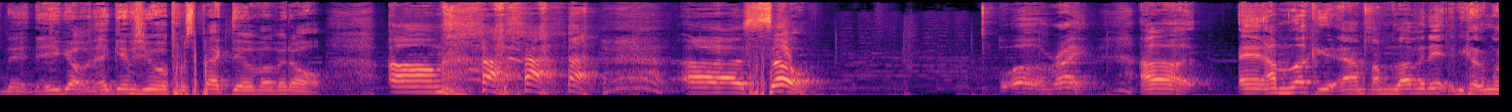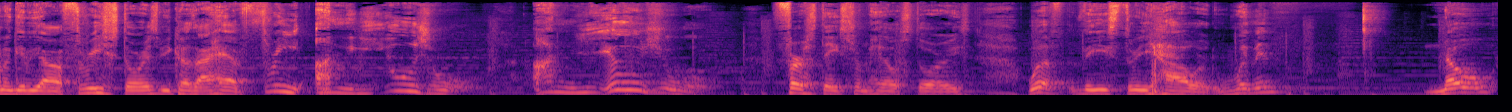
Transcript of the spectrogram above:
there, there you go. That gives you a perspective of it all. Um, uh, so, all right. Uh, and I'm lucky. I'm, I'm loving it because I'm going to give y'all three stories because I have three unusual, unusual first dates from hell stories with these three Howard women. No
